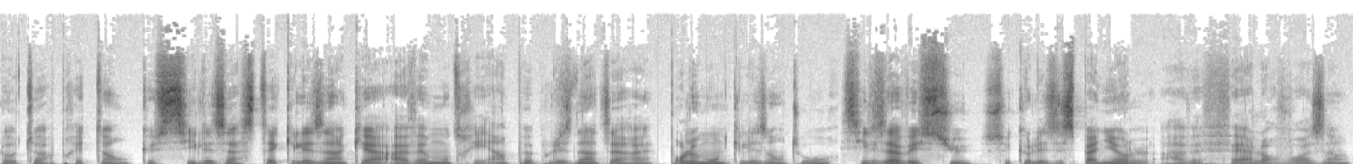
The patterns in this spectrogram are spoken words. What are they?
L'auteur prétend que si les Aztèques et les Incas avaient montré un peu plus d'intérêt pour le monde qui les entoure, s'ils avaient su ce que les Espagnols avaient fait à leurs voisins,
